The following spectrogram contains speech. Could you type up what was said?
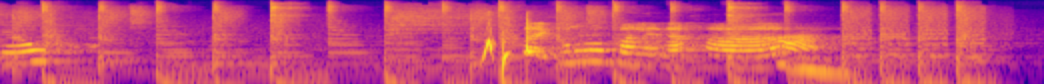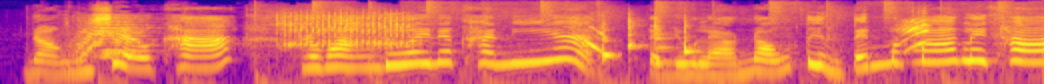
เร็วใส่กุ้งลงไปเลยนะคะ น้องมิเชลคะ ระวังด้วยนะคะเนี่ย แต่ดูแล้วน้องตื่นเต้นมากๆเลยค่ะ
